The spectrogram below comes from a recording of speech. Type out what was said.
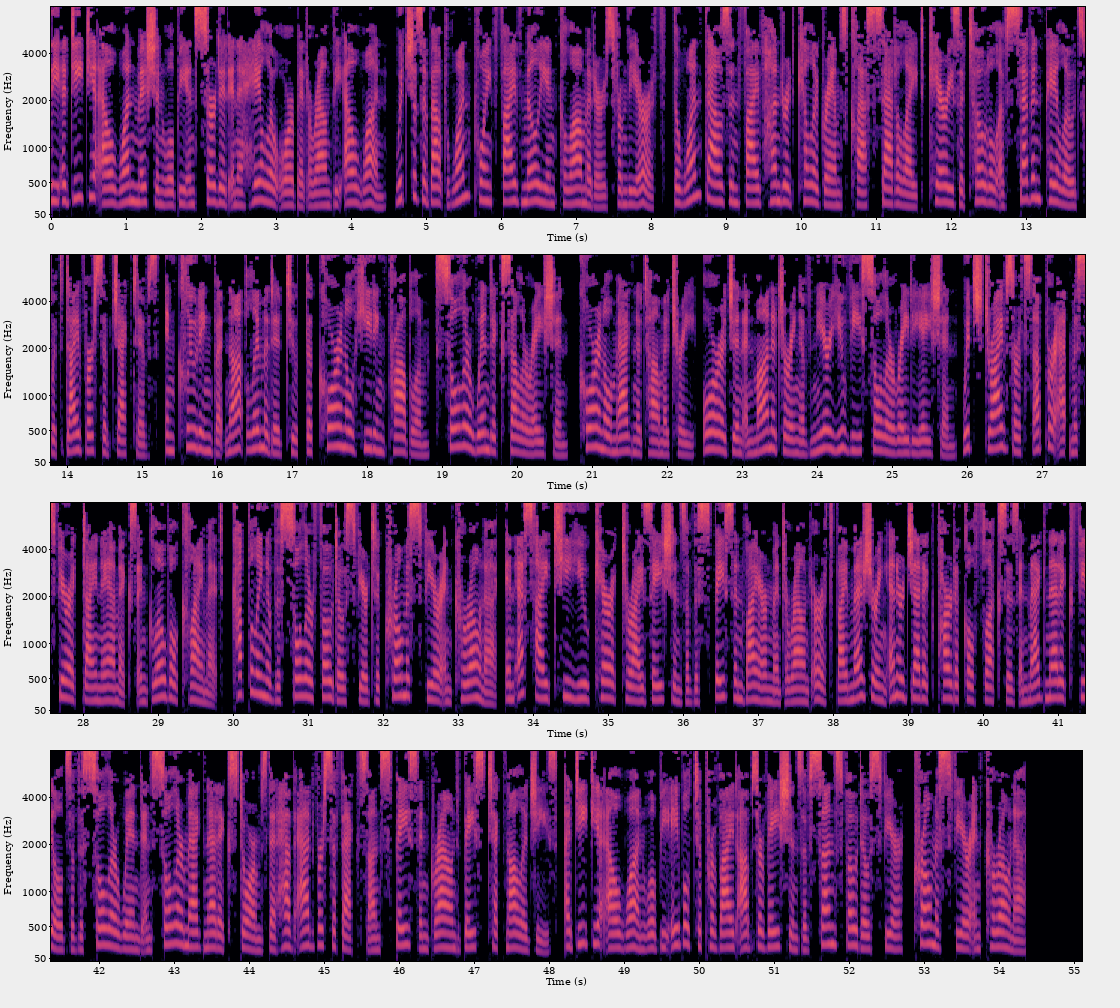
The Aditya L1 mission will be inserted in a halo orbit around the L1, which is about 1.5 million kilometers from the Earth. The 1,500 kilograms class satellite carries a total of seven payloads with diverse objectives, including but not limited to the coronal heating problem, solar wind acceleration, coronal magnetometry, origin and monitoring of near UV solar radiation, which drives Earth's upper atmospheric dynamics and global climate coupling of the solar photosphere to chromosphere and corona, in situ characterizations of the space environment around Earth by measuring energetic particle fluxes and magnetic fields of the solar wind and solar magnetic storms that have adverse effects on space and ground-based technologies. Aditya L1 will be able to provide observations of Sun's photosphere, chromosphere and corona,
